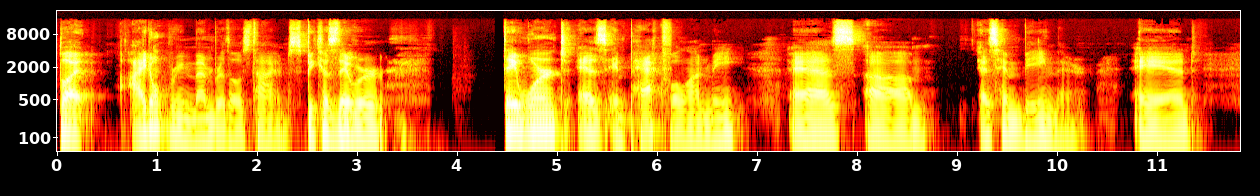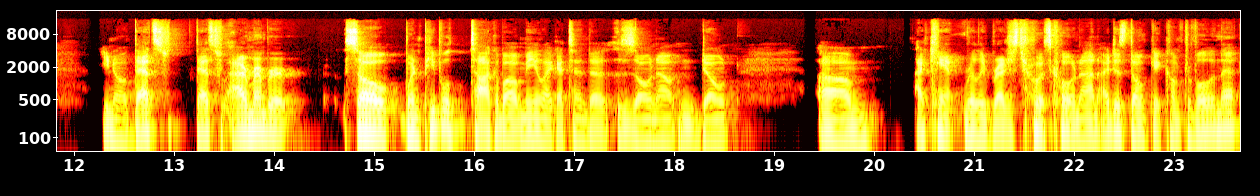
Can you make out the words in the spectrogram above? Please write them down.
but I don't remember those times because they were they weren't as impactful on me as um as him being there. And you know that's that's i remember so when people talk about me like i tend to zone out and don't um i can't really register what's going on. I just don't get comfortable in that.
